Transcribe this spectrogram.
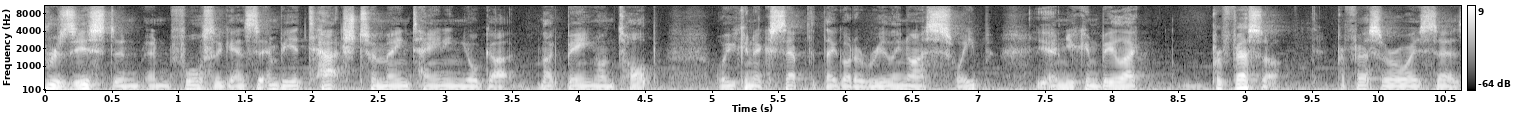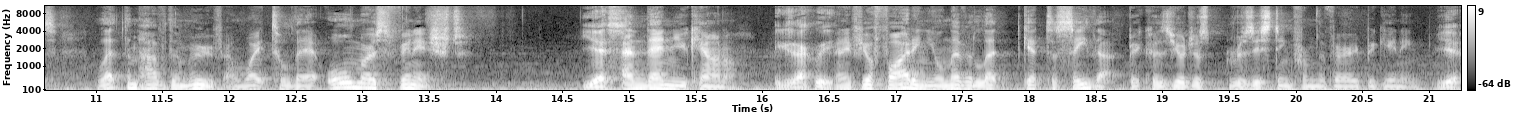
resist and, and force against it and be attached to maintaining your gut, like being on top, or you can accept that they got a really nice sweep, Yeah. and you can be like, Professor. Professor always says, let them have the move and wait till they're almost finished, Yes, and then you counter. exactly. And if you're fighting, you'll never let get to see that because you're just resisting from the very beginning. Yeah,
